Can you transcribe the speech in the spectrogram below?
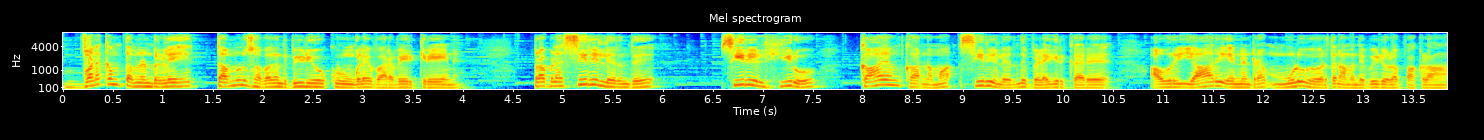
வணக்கம் தமிழ் நண்பர்களே தமிழ் சபாக இந்த வீடியோவுக்கு உங்களை வரவேற்கிறேன். பிரபல சீரியலிருந்து சீரியல் ஹீரோ காயம் காரணமாக சீரியலிருந்து விலகியிருக்காரு. அவர் யார் என்னன்ற முழு விவரத்தை நம்ம இந்த வீடியோவில் பார்க்கலாம்.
